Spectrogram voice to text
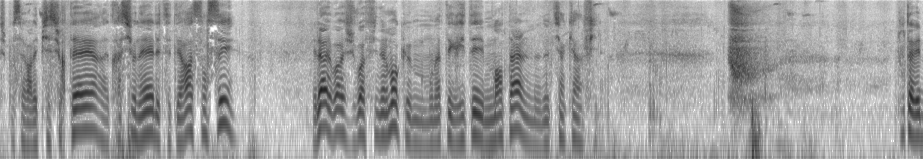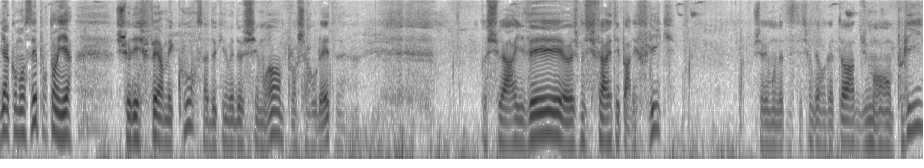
je pensais avoir les pieds sur terre, être rationnel, etc. Censé. Et là, je vois, finalement que mon intégrité mentale ne, tient qu'à un fil. Tout avait bien commencé, pourtant hier, je suis allé faire mes courses à 2 km de chez moi, en planche à roulettes. Quand je suis arrivé, euh, je me suis fait arrêter par les flics. J'avais mon attestation dérogatoire dûment remplie.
